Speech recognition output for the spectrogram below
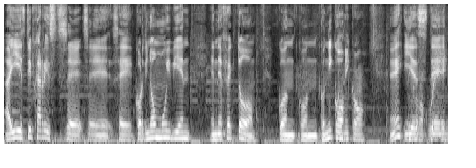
ahí Steve Harris se, se- se coordinó muy bien en efecto con, con, con Nico. Con Nico. ¿eh? Y Nico este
